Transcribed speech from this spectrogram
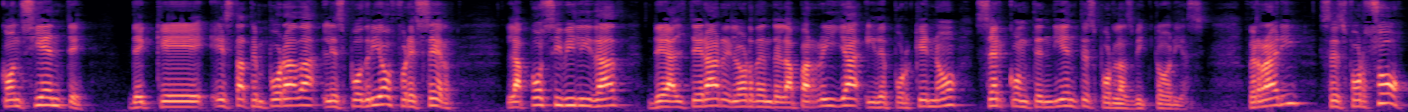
consciente de que esta temporada les podría ofrecer la posibilidad de alterar el orden de la parrilla y de, por qué no, ser contendientes por las victorias. Ferrari se esforzó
